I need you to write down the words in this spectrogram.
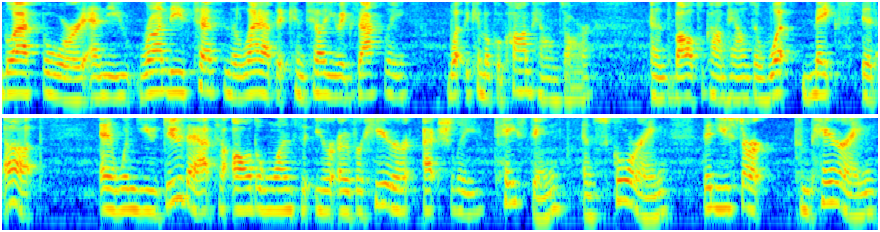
glass board and you run these tests in the lab that can tell you exactly what the chemical compounds are and the volatile compounds and what makes it up. And when you do that to all the ones that you're over here actually tasting and scoring, then you start comparing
